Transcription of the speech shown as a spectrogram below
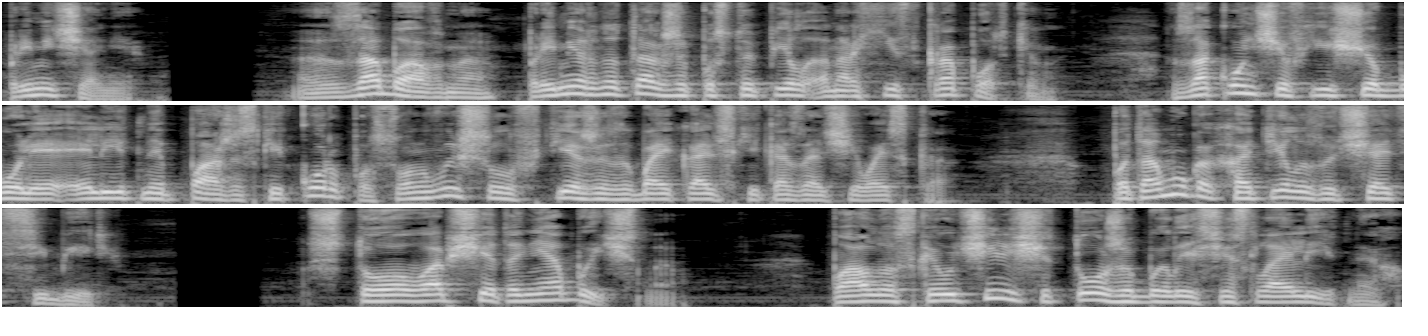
Примечание. Забавно, примерно так же поступил анархист Кропоткин. Закончив еще более элитный пажеский корпус, он вышел в те же забайкальские казачьи войска, потому как хотел изучать Сибирь. Что вообще-то необычно. Павловское училище тоже было из числа элитных.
